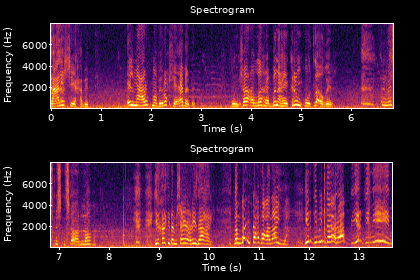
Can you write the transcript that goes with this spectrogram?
معلش يا حبيبتي. المعروف ما بيروحش ابدا. وإن شاء الله ربنا هيكرمكم وتلاقوا غيرها المشمش إن شاء الله. يا خالتي ده مش هين عليه زعلي ده مبقي صاحبه عليا. يرضي مين ده يا رب؟ يرضي مين؟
